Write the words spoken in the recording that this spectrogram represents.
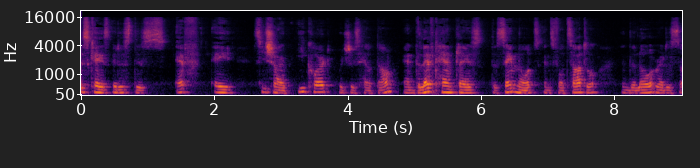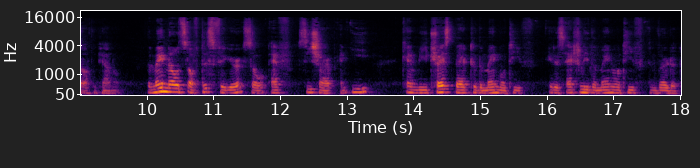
This case, it is this F, A, C sharp, E chord, which is held down, and the left hand plays the same notes in sforzato in the low register of the piano. The main notes of this figure, so F, C sharp, and E, can be traced back to the main motif. It is actually the main motif inverted.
